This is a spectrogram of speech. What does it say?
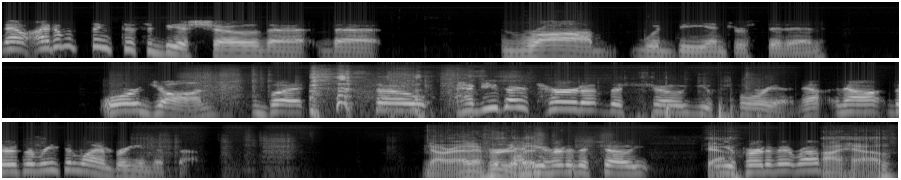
now I don't think this would be a show that that Rob would be interested in, or John. But so, have you guys heard of the show Euphoria? Now, now there's a reason why I'm bringing this up. All right, I've heard of Have it. Have you heard of the show? yeah, You've heard of it, Rob? I have.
